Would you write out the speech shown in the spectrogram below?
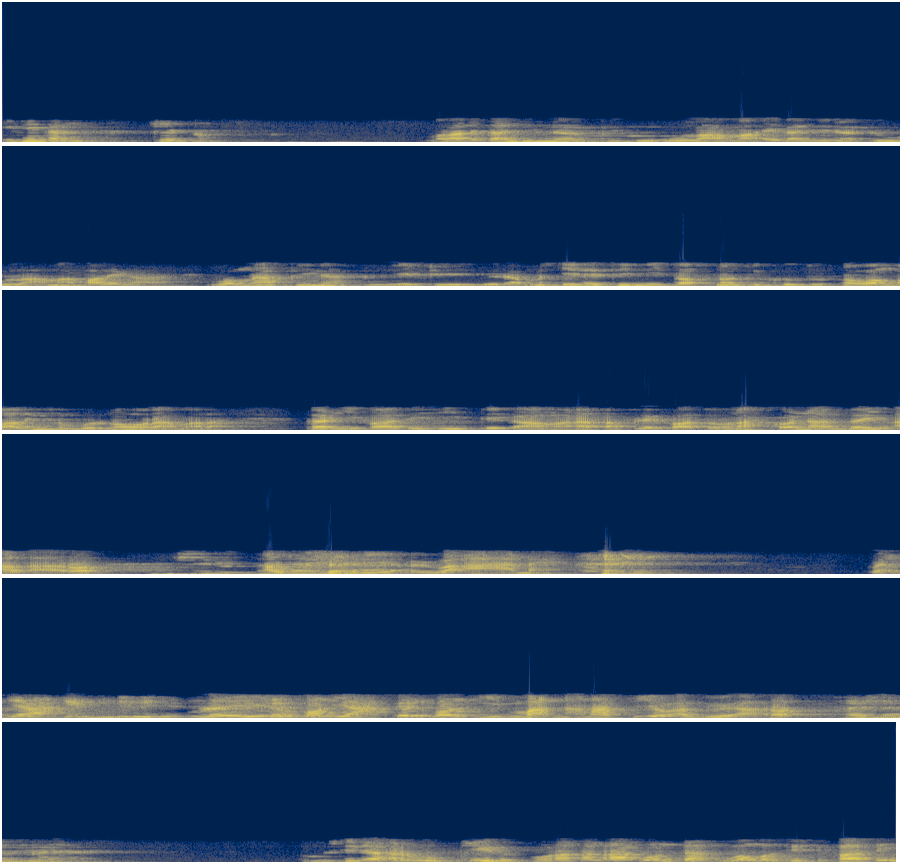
Ini kan ketok. Malah nih kanjeng Nabi itu ulama eh kanjeng Nabi ulama paling aneh. Wong Nabi Nabi ini di mestinya di mitosno di kultusno wong paling sempurna orang malah. Bar nyifati sidik amanat tablet fatonah kon nambahi al arad al basariyah. Wah aneh. Kan yakin. Lah iya kon yakin kon iman nak nabi yo agwe arad. Mestinya rugi lho. Ora kan ra kondang. Wong kok disifati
